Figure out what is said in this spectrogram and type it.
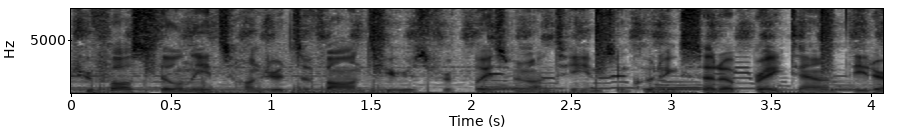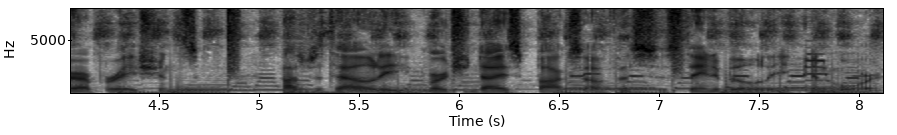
True False still needs hundreds of volunteers for placement on teams, including setup, breakdown, theater operations, hospitality, merchandise, box office, sustainability, and more.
